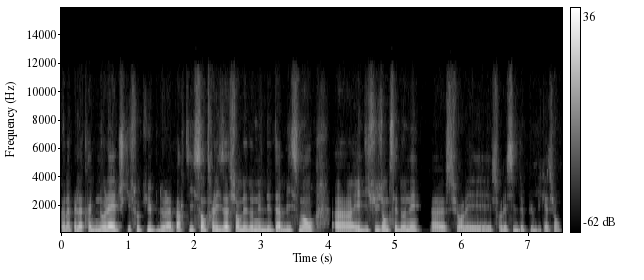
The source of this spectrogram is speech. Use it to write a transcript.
qu'on appelle la tribe knowledge qui s'occupe de la partie centralisation des données de l'établissement et diffusion de ces données sur, les, sur les sites de publication.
